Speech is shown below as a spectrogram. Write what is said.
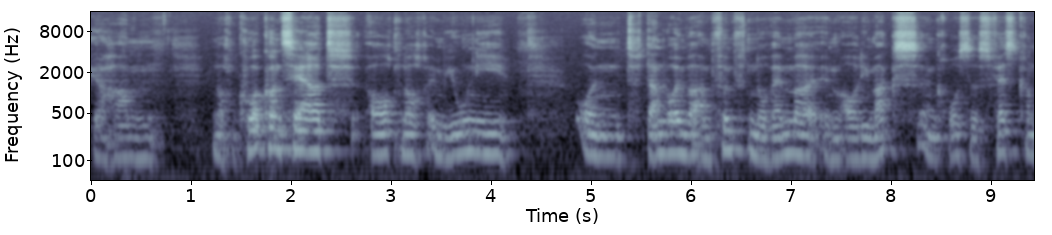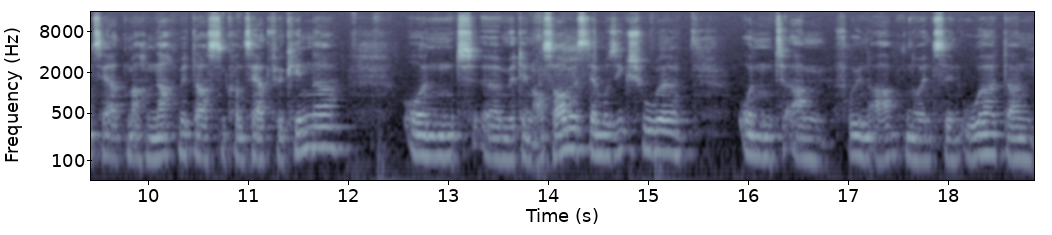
wir haben noch ein Chorkonzert, auch noch im Juni. Und dann wollen wir am 5. November im Audi Max ein großes Festkonzert machen, nachmittags ein Konzert für Kinder und äh, mit den Ensembles der Musikschule. Und am frühen Abend 19 Uhr dann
